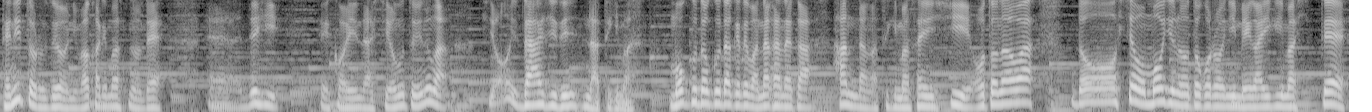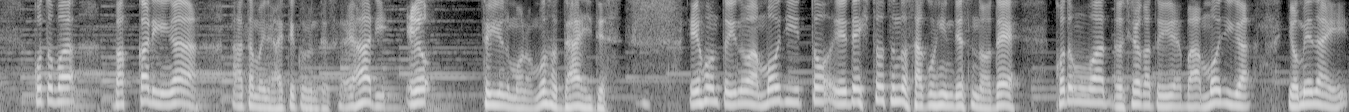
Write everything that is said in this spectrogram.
手に取るように分かりますので、えーぜひ声に出して読むというのが非常に大事になってきます目読だけではなかなか判断がつきませんし大人はどうしても文字のところに目が行きまして言葉ばっかりが頭に入ってくるんですがやはり絵をというものも大事です。絵本というのは文字と絵で一つの作品ですので子供はどちらかといえば文字が読めない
